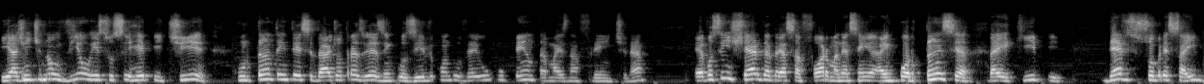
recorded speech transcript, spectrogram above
E a gente não viu isso se repetir com tanta intensidade outras vezes, inclusive quando veio o Penta mais na frente, né? É, você enxerga dessa forma, né, assim, a importância da equipe deve se sobressair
